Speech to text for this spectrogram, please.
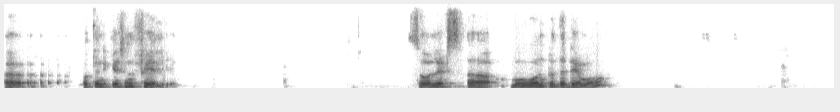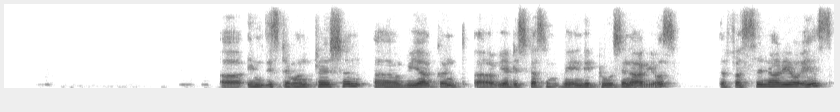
uh, authentication failure. So let's uh, move on to the demo. Uh, in this demonstration, uh, we are uh, we are discussing mainly two scenarios. The first scenario is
